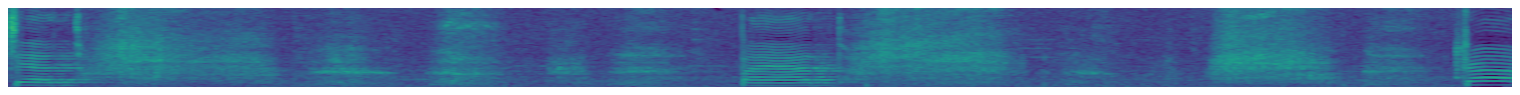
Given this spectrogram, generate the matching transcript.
เจ็ดแปดเก้า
